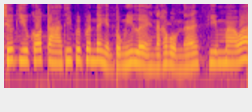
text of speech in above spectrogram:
ชื่อกิลก็ตามที่เพื่อนๆได้เห็นตรงนี้เลยนะครับผมนะพิมพ์มาว่า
